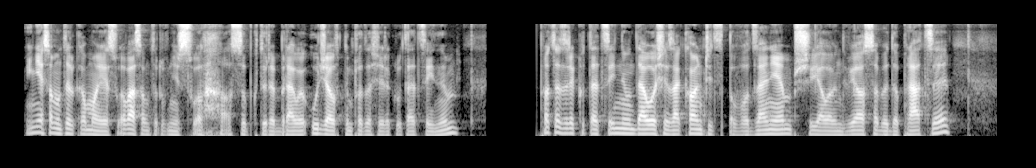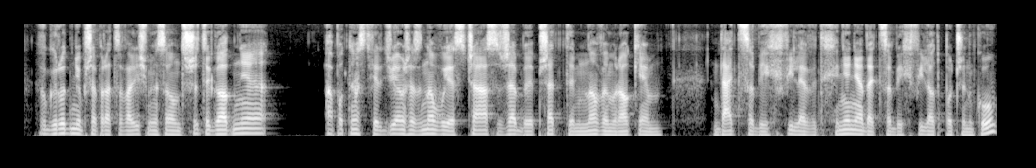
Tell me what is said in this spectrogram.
I nie są to tylko moje słowa, są to również słowa osób, które brały udział w tym procesie rekrutacyjnym. Proces rekrutacyjny udało się zakończyć z powodzeniem, przyjąłem dwie osoby do pracy. W grudniu przepracowaliśmy są trzy tygodnie, a potem stwierdziłem, że znowu jest czas, żeby przed tym nowym rokiem dać sobie chwilę wytchnienia, dać sobie chwilę odpoczynku.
